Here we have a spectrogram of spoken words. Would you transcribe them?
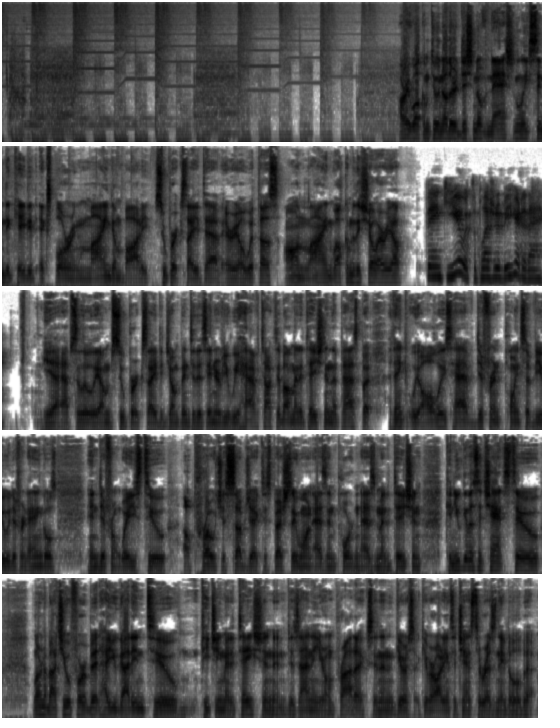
All right, welcome to another edition of nationally syndicated Exploring Mind and Body. Super excited to have Ariel with us online. Welcome to the show, Ariel. Thank you. It's a pleasure to be here today. Yeah, absolutely. I'm super excited to jump into this interview. We have talked about meditation in the past, but I think we always have different points of view, different angles, and different ways to approach a subject, especially one as important as meditation. Can you give us a chance to learn about you for a bit, how you got into teaching meditation and designing your own products, and then give us give our audience a chance to resonate a little bit?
